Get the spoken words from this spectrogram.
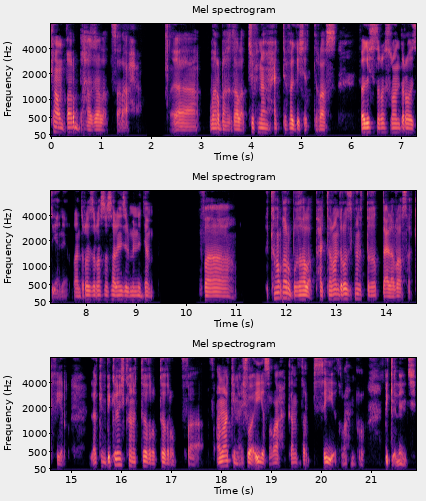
كان ضربها غلط صراحة. آه ضربها غلط. شفناها حتى فقشت راس فقشت راس روندا روزي يعني. روندا روزي راسه صار ينزل منه دم. ف كان ضرب غلط. حتى روندا روزي كانت تغطي على راسها كثير. لكن بيكي لينش كانت تضرب تضرب. ف... في أماكن عشوائية صراحة كان ضرب سيء صراحة من بيكي لينش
